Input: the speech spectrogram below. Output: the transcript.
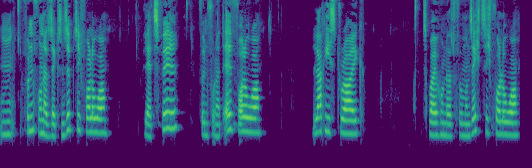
576 hm, Follower, Let's Phil, 511 Follower, Lucky Strike, 265 Follower,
